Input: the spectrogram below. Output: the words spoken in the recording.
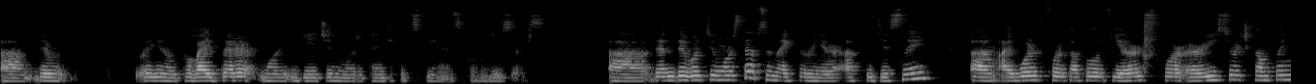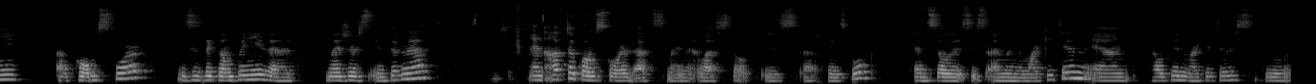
um, they you know provide better, more engaging, more attentive experience for users. Uh, then there were two more steps in my career after Disney. Um, I worked for a couple of years for a research company, uh, ComScore. This is the company that measures internet. And after ComScore, that's my last stop is uh, Facebook. And so this is I'm in the marketing and helping marketers do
